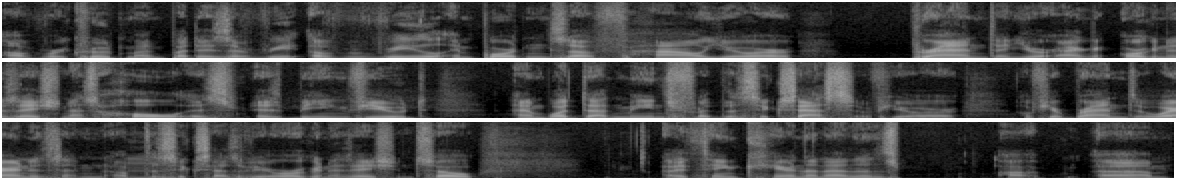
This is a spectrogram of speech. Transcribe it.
of recruitment, but is a re- of real importance of how your brand and your ag- organization as a whole is is being viewed, and what that means for the success of your of your brand awareness and of the Mm. success of your organization. So, I think here in the Netherlands, uh, um,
